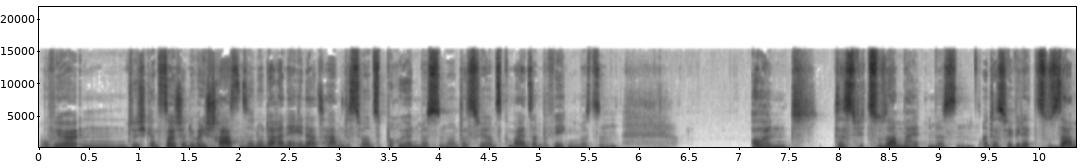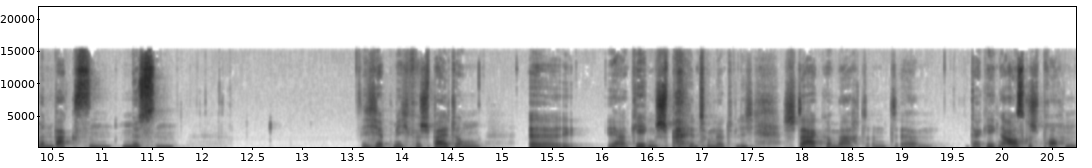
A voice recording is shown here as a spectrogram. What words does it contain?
wo wir in, durch ganz Deutschland über die Straßen sind und daran erinnert haben, dass wir uns berühren müssen und dass wir uns gemeinsam bewegen müssen. Und dass wir zusammenhalten müssen und dass wir wieder zusammenwachsen müssen. Ich habe mich für Spaltung, äh, ja, gegen Spaltung natürlich stark gemacht und ähm, dagegen ausgesprochen.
